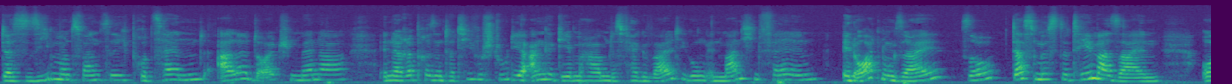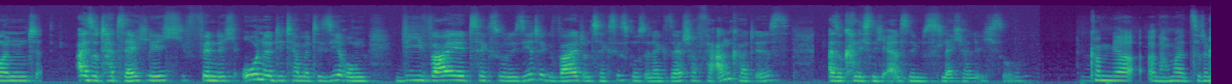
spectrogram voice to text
dass 27 Prozent aller deutschen Männer in der repräsentativen Studie angegeben haben, dass Vergewaltigung in manchen Fällen in Ordnung sei. So, das müsste Thema sein. Und also tatsächlich finde ich, ohne die Thematisierung, wie weit sexualisierte Gewalt und Sexismus in der Gesellschaft verankert ist, also kann ich es nicht ernst nehmen, das ist lächerlich so. Kommen wir nochmal zu dem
